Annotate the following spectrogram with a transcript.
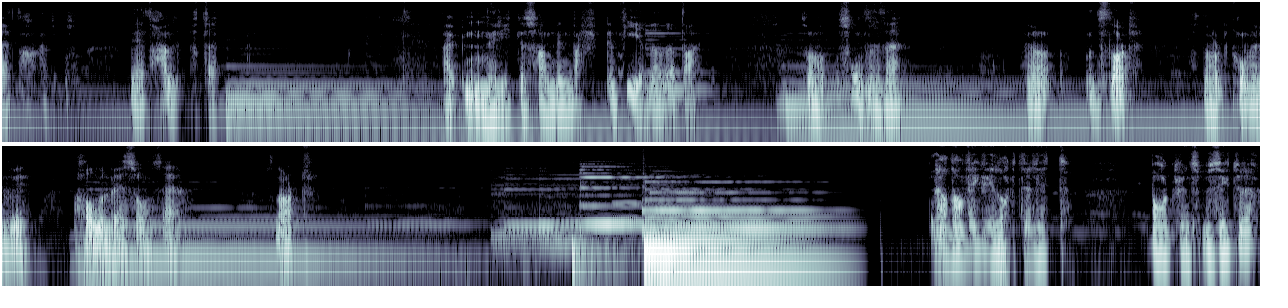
her Det et helvete. Jeg unner ikke sammen min verste fiende dette. Så sånn er det. Ja, snart, snart kommer vi halvveis òg, ser jeg. Snart. Ja, da fikk vi lagt til litt bakgrunnsmusikk, tror jeg.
